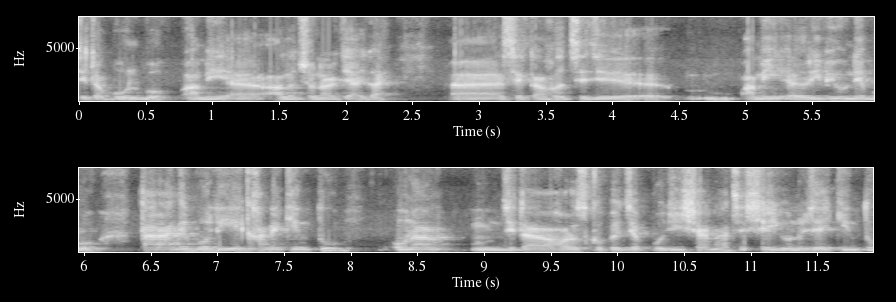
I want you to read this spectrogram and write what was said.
যেটা বলব আমি আলোচনার জায়গায় সেটা হচ্ছে যে আমি রিভিউ নেব। তার আগে বলি, এখানে কিন্তু ওনার যেটা হরস্কোপের যে পজিশন আছে, সেই অনুযায়ী কিন্তু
